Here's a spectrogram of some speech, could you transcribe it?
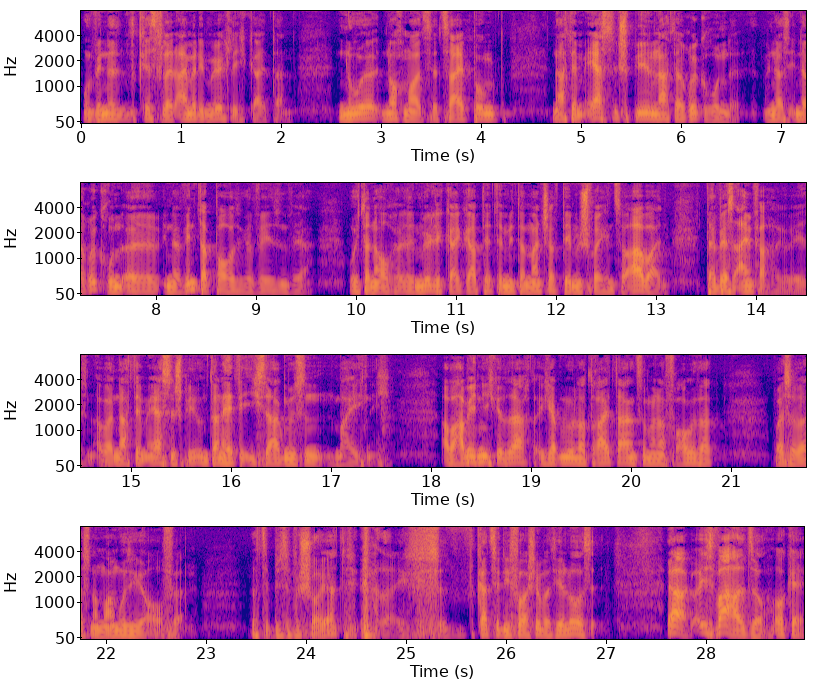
Und wenn du kriegst vielleicht einmal die Möglichkeit dann. Nur nochmals, der Zeitpunkt nach dem ersten Spiel, nach der Rückrunde, wenn das in der Rückrunde, äh, in der Winterpause gewesen wäre, wo ich dann auch äh, die Möglichkeit gehabt hätte, mit der Mannschaft dementsprechend zu arbeiten, da wäre es einfacher gewesen. Aber nach dem ersten Spiel, und dann hätte ich sagen müssen, mache ich nicht. Aber habe ich nicht gesagt. Ich habe nur nach drei Tagen zu meiner Frau gesagt, weißt du was, normal muss ich ja aufhören. Sagte, bist du bescheuert? Kannst du dir nicht vorstellen, was hier los ist. Ja, es war halt so, okay.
